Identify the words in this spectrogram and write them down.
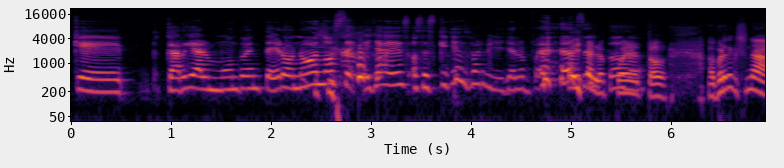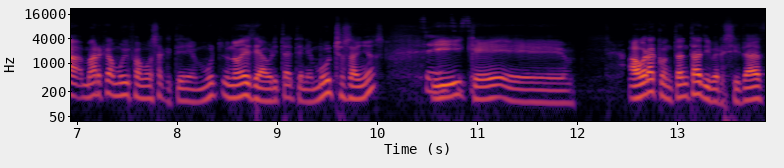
que cargue al mundo entero. No, no sé. Ella es, o sea, es que ella es Barbie, ella lo puede hacer Ella lo todo. puede todo. Aparte que es una marca muy famosa que tiene mucho, no es de ahorita, tiene muchos años. Sí, y sí, sí. que eh, ahora con tanta diversidad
